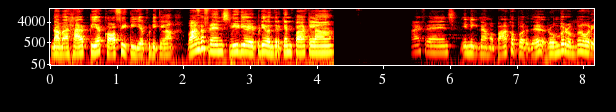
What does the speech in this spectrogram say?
நம்ம ஹாப்பியாக காஃபி டீயை குடிக்கலாம். வாங்க ஃப்ரெண்ட்ஸ் வீடியோ எப்படி வந்திருக்குன்னு பார்க்கலாம் ஹாய் ஃப்ரெண்ட்ஸ் இன்னைக்கு நாம பார்க்க போகிறது ரொம்ப ரொம்ப ஒரு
